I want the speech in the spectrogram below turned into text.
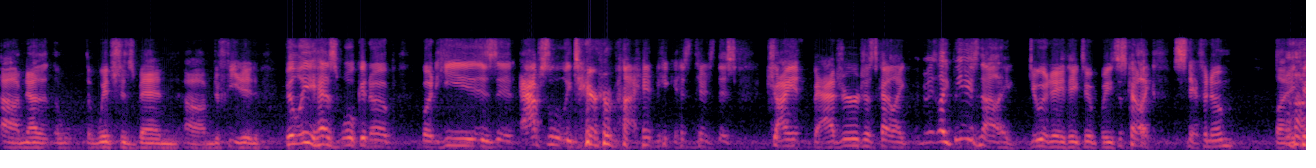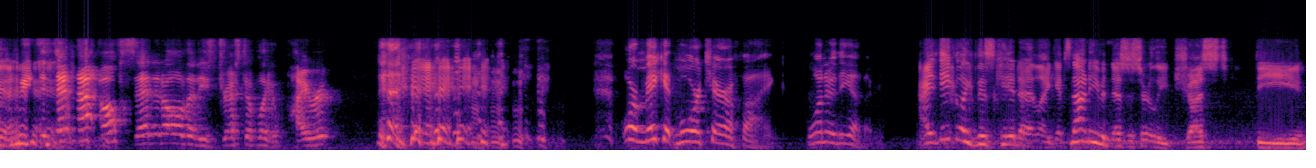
um, now that the, the witch has been um, defeated, Billy has woken up, but he is absolutely terrified because there's this giant badger just kind of like, like Billy's not like doing anything to him, but he's just kind of like sniffing him. Like, Uh-huh. I mean, is that not offset at all that he's dressed up like a pirate? or make it more terrifying. One or the other. I think like this kid, uh, like it's not even necessarily just the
